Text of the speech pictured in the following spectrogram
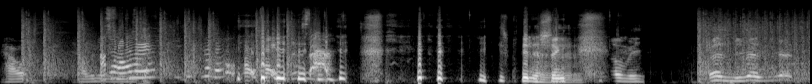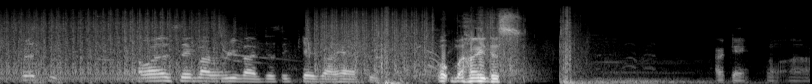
How? How we gonna He's finishing. Tell me. Res me, res me, res me, res me. I want to save my revive just in case I have to. Oh, behind us. Okay. Well, uh,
